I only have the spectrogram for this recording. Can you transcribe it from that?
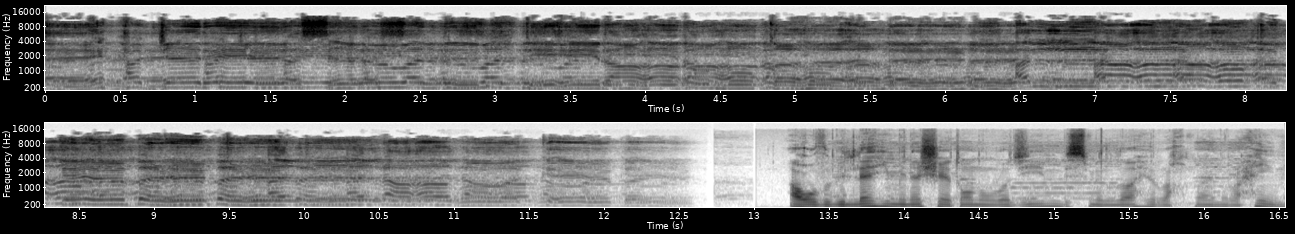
ऐ हजरे असवद तेरा मुकद्दर अल्लाह अकबर अल्लाह अकबर आउज़बिल्लिमिनशैतरजीम बसमीम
